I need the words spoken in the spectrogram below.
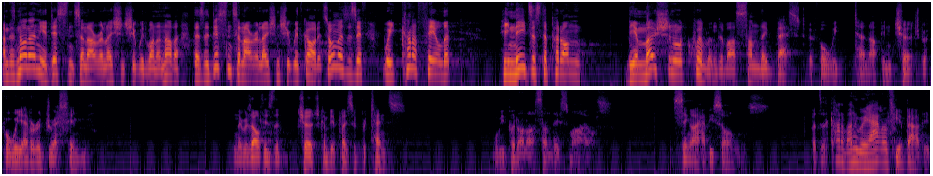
And there's not only a distance in our relationship with one another, there's a distance in our relationship with God. It's almost as if we kind of feel that He needs us to put on the emotional equivalent of our Sunday best before we turn up in church before we ever address him. And the result is that church can be a place of pretense, where we put on our Sunday smiles and sing our happy songs. But there's a kind of unreality about it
